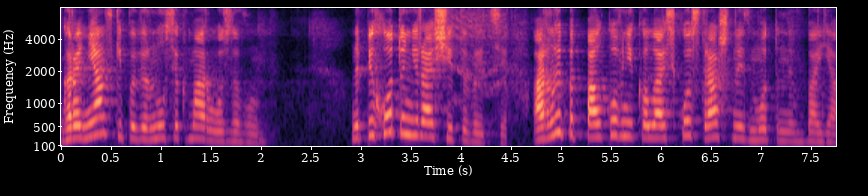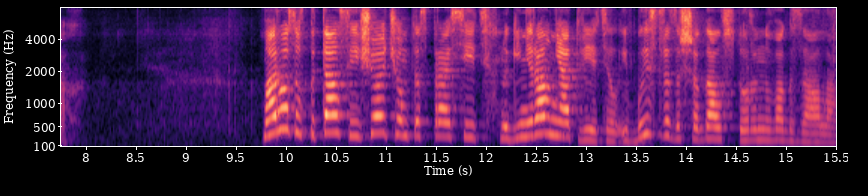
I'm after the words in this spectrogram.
Городнянский повернулся к Морозову. На пехоту не рассчитывайте. Орлы подполковника Ласько страшно измотаны в боях. Морозов пытался еще о чем-то спросить, но генерал не ответил и быстро зашагал в сторону вокзала.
